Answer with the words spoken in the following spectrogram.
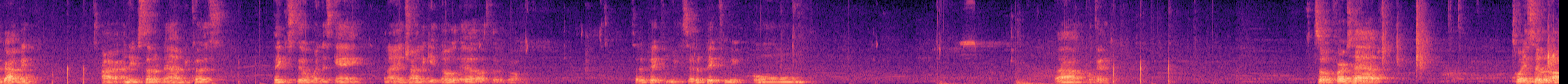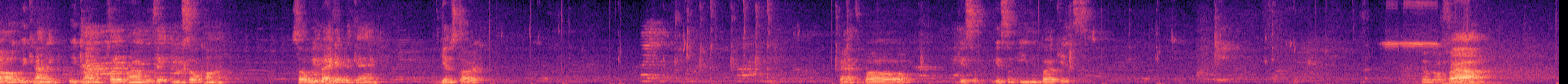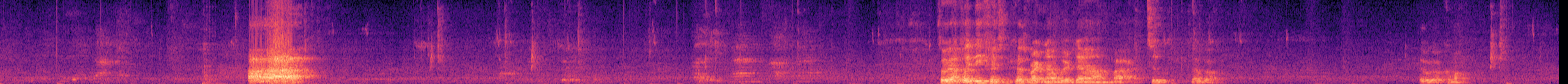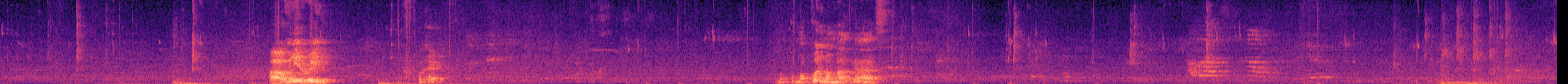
Got me. All right, I need to settle down because they can still win this game. And I ain't trying to get no L's. There we go. Set a pick for me. Set a pick for me. Boom. Wow. Okay. So first half, 27 all. We kind of we kind of played around with it in SoCon. So we back at the game. Get it started. Pass the ball. Get some get some easy buckets. We go foul. Ah! So we gotta play defense because right now we're down by two. There we go. There we go. Come on. Oh, we need to read. Okay. I'm gonna put my foot in my mouth, guys.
